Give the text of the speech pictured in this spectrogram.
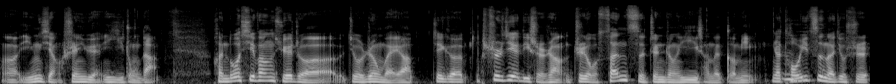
呃，影响深远、意义重大。很多西方学者就认为啊，这个世界历史上只有三次真正意义上的革命。那头一次呢，就是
